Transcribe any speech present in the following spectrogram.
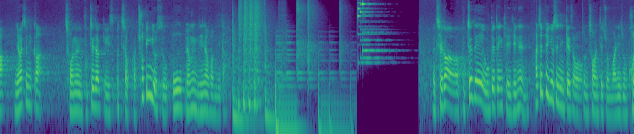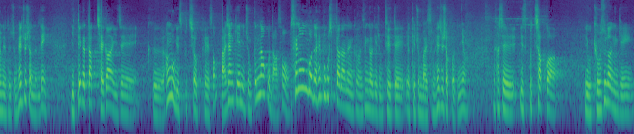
아, 안녕하십니까. 저는 국제대학교 e스포츠학과 초빙 교수 오병민이라고 합니다. 제가 국제대에 오게 된 계기는 하재필 교수님께서 좀 저한테 좀 많이 좀 권유를 좀 해주셨는데 이때가 딱 제가 이제 그 한국 e스포츠 협회에서 아시안 게임이 좀 끝나고 나서 새로운 거를 해보고 싶다라는 그런 생각이 좀 들 때 이렇게 좀 말씀을 해주셨거든요. 사실 e스포츠학과 그리고 교수라는 게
